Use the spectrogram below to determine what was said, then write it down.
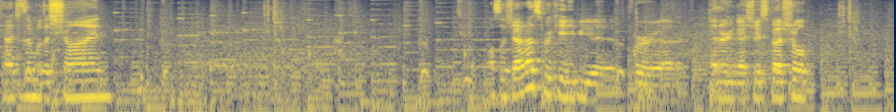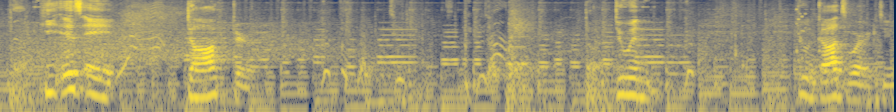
Catches him with a shine. Also, shoutouts for KDP to, for uh, entering SJ Special. He is a doctor. Doing doing God's work, dude.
